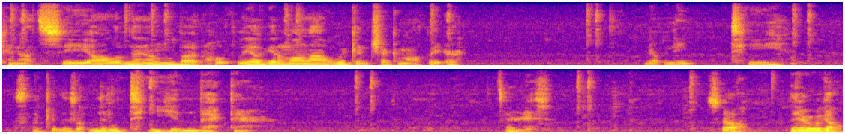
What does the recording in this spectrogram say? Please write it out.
cannot see all of them, but hopefully I'll get them all out. We can check them out later. Don't need T. Like there's a little T hidden back there. There it is. So there we go.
